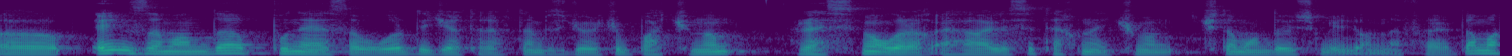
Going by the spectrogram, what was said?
Eyni zamanda bu nəyə səbəb olur? Digər tərəfdən biz görürük ki, Bakının rəsmi olaraq əhalisi təxminən 2.3 milyon nəfərdir, amma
